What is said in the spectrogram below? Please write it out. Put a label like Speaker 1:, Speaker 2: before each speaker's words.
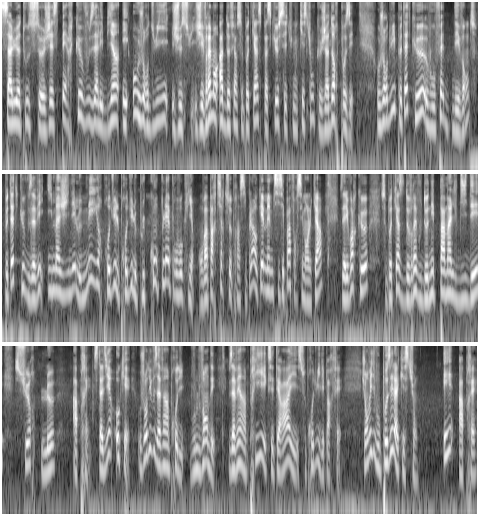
Speaker 1: Salut à tous, euh, j'espère que vous allez bien et aujourd'hui j'ai vraiment hâte de faire ce podcast parce que c'est une question que j'adore poser. Aujourd'hui, peut-être que vous faites des ventes, peut-être que vous avez imaginé le meilleur produit, le produit le plus complet pour vos clients. On va partir de ce principe-là, OK, même si c'est pas forcément le cas. Vous allez voir que ce podcast devrait vous donner pas mal d'idées sur le après. C'est-à-dire, ok, aujourd'hui vous avez un produit, vous le vendez, vous avez un prix, etc. Et ce produit, il est parfait. J'ai envie de vous poser la question. Et après?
